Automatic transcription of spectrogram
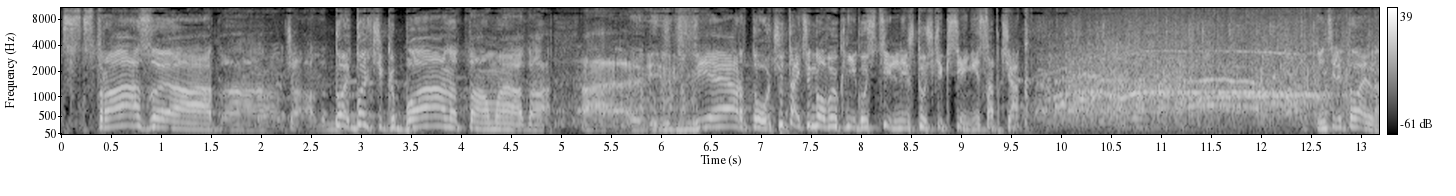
Стразы, а, а, Дольче Габбана, там, а, а, Верту. Читайте новую книгу «Стильные штучки» Ксении Собчак. Интеллектуально.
